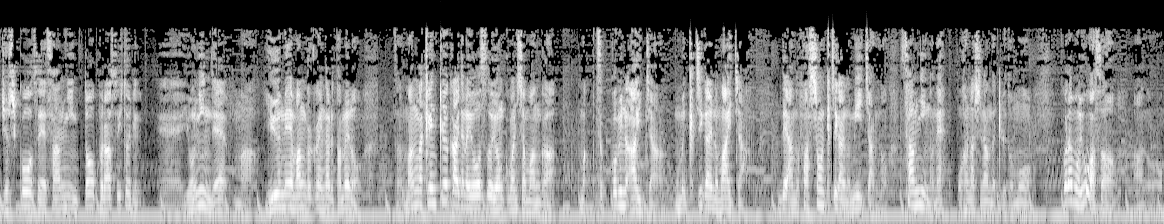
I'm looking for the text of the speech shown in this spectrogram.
女子高生3人とプラス1人、えー、4人で、まあ、有名漫画家になるための、その漫画研究会での様子を4コマにした漫画。ま、ツッコミの愛ちゃん、おめ、気違いの舞ちゃん、で、あの、ファッション気違いのみーちゃんの3人のね、お話なんだけれども、これはもう要はさ、あの、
